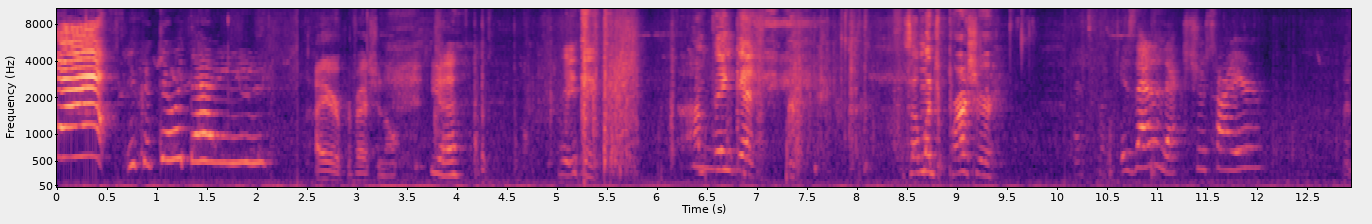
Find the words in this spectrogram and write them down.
yet? You can do it, Daddy. Hire a professional. yeah. What do you think? I'm thinking. So much pressure. Is that an extra tire? An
